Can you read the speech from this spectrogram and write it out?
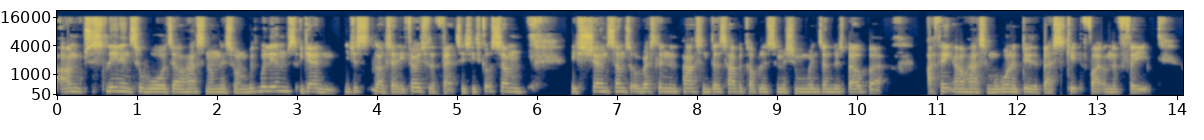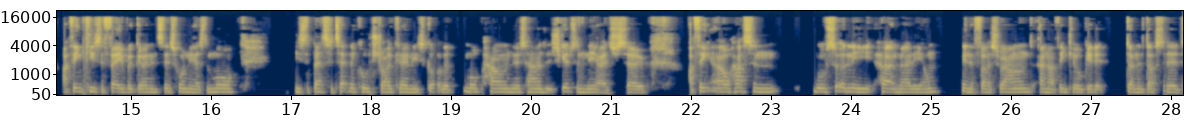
I'm just leaning towards Al Hassan on this one. With Williams, again, he just like I said, he throws for the fences. He's got some, he's shown some sort of wrestling in the past and does have a couple of submission wins under his belt. But I think Al Hassan will want to do the best to keep the fight on the feet. I think he's the favourite going into this one. He has the more, he's the better technical striker, and he's got the more power in his hands, which gives him the edge. So I think Al Hassan will certainly hurt him early on in the first round, and I think he'll get it done and dusted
